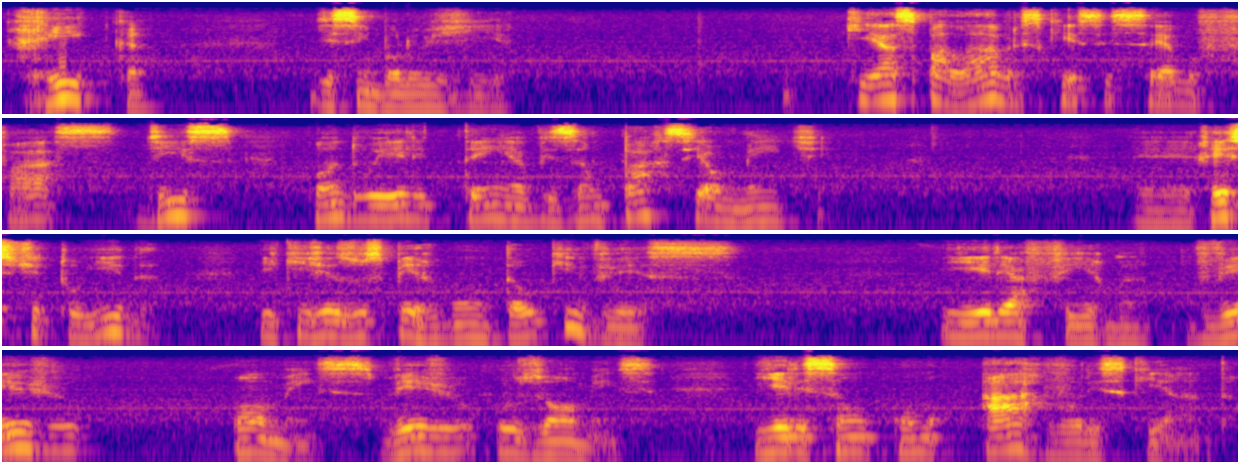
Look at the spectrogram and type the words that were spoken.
rica de simbologia, que é as palavras que esse cego faz, diz quando ele tem a visão parcialmente é, restituída e que Jesus pergunta: O que vês? E ele afirma: Vejo homens, vejo os homens, e eles são como árvores que andam.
